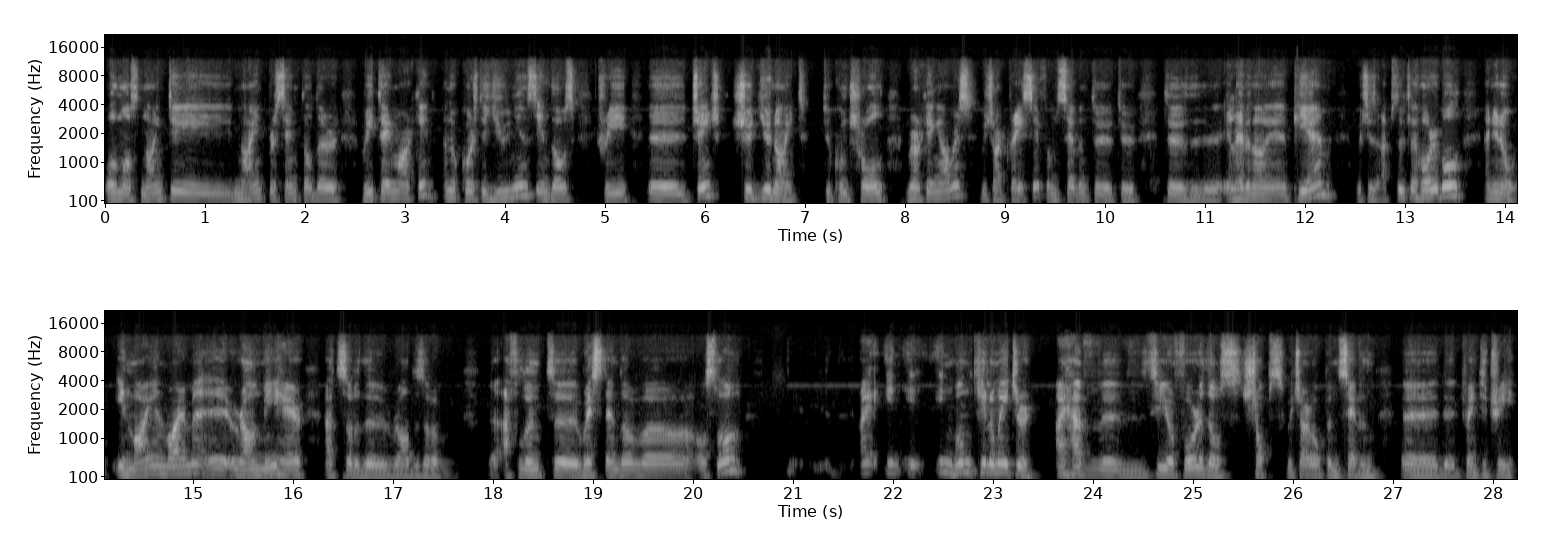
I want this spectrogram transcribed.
almost 99% of the retail market. And of course, the unions in those tree uh, change should unite to control working hours, which are crazy from 7 to, to, to 11 p.m., which is absolutely horrible. And, you know, in my environment, uh, around me here at sort of the rather sort of affluent uh, west end of uh, Oslo, I, in, in, in, one kilometer, I have uh, three or four of those shops which are open 7, uh, 23.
